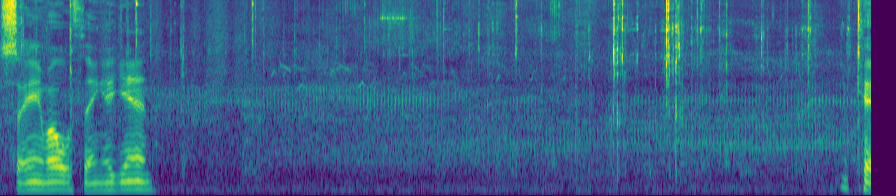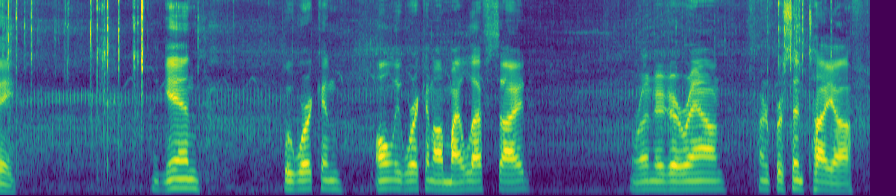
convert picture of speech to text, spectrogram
Same old thing again. Okay. Again, we're working, only working on my left side. Run it around, 100% tie off.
